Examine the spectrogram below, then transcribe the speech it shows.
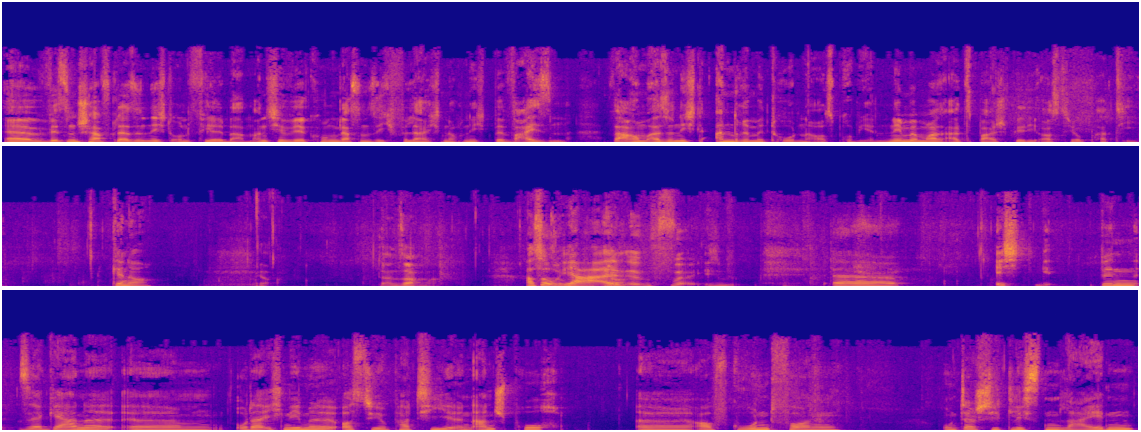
Äh, Wissenschaftler sind nicht unfehlbar. Manche Wirkungen lassen sich vielleicht noch nicht beweisen. Warum also nicht andere Methoden ausprobieren? Nehmen wir mal als Beispiel die Osteopathie. Genau. Ja, dann sag mal. Ach so, Also, ja, ja. Äh, äh, ich bin sehr gerne ähm, oder ich nehme Osteopathie in Anspruch äh, aufgrund von unterschiedlichsten Leiden.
